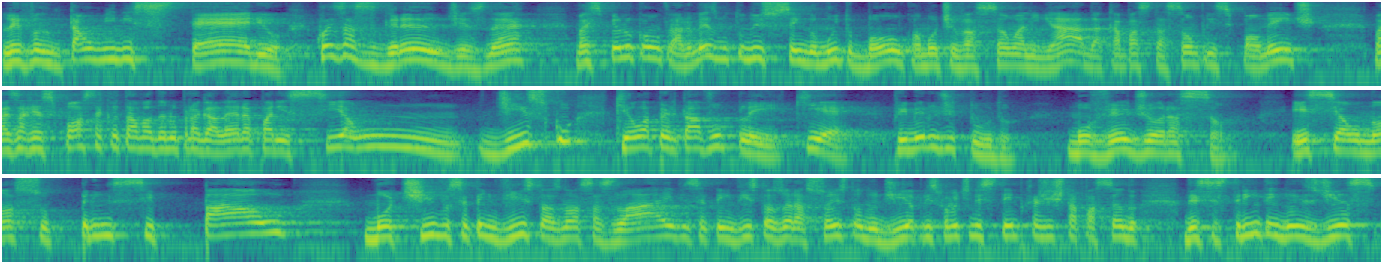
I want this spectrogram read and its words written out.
levantar um ministério, coisas grandes, né? Mas pelo contrário, mesmo tudo isso sendo muito bom, com a motivação alinhada, a capacitação principalmente, mas a resposta que eu estava dando para a galera parecia um disco que eu apertava o play, que é, primeiro de tudo, mover de oração. Esse é o nosso principal motivo. Você tem visto as nossas lives, você tem visto as orações todo dia, principalmente nesse tempo que a gente está passando, desses 32 dias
